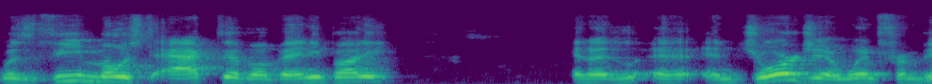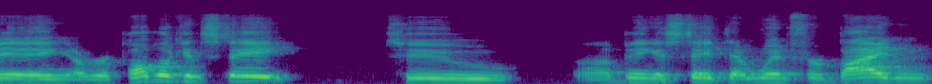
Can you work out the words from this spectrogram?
was the most active of anybody. And, and Georgia went from being a Republican state to uh, being a state that went for Biden.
